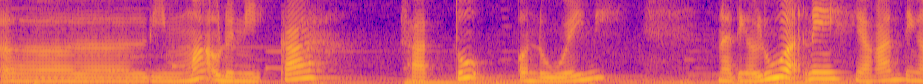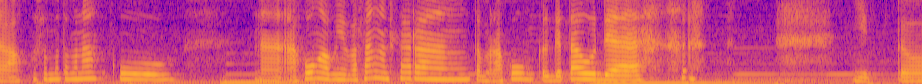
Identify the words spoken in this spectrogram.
uh, lima udah nikah satu on the way nih. Nah tinggal dua nih ya kan? Tinggal aku sama teman aku nah aku nggak punya pasangan sekarang. Temen aku kagak tahu dah. Gitu.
